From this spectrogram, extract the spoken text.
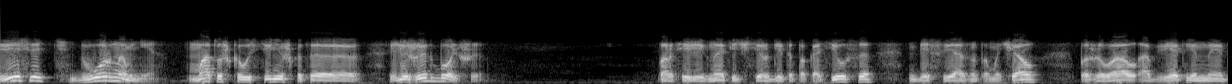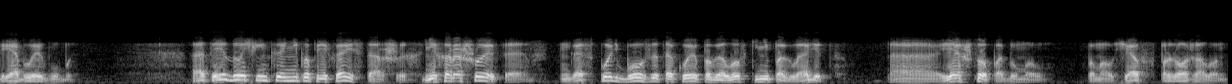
Весь ведь двор на мне, матушка-устинюшка-то лежит больше». Порфирий Игнатьевич сердито покосился, бессвязно помычал, пожевал обветренные дряблые губы. «А ты, доченька, не попрекай старших. Нехорошо это. Господь Бог за такое по головке не погладит. А я что подумал?» Помолчав, продолжал он.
